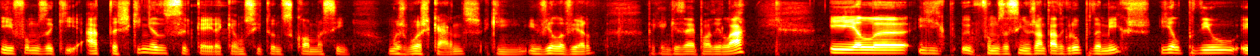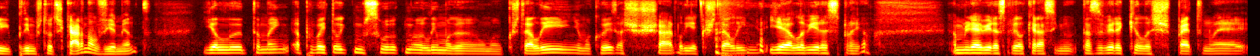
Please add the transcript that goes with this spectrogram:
e fomos aqui à Tasquinha do Cerqueira, que é um sítio onde se come assim umas boas carnes, aqui em, em Vila Verde, para quem quiser pode ir lá. E ele e fomos assim um jantar de grupo de amigos e ele pediu e pedimos todos carne, obviamente. E ele também aproveitou e começou a comer ali uma, uma costelinha, uma coisa, a chuchar ali a costelinha, e ela vira-se para ele a mulher vira-se para ele que era assim, estás a ver aquele aspecto, não é?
